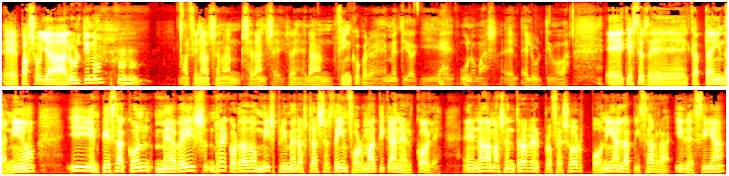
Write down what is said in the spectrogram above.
eh, paso ya al último. Al final serán, serán seis, ¿eh? eran cinco, pero he metido aquí uno más, el, último va. Eh, que este es de Captain Daniel y empieza con Me habéis recordado mis primeras clases de informática en el cole. Eh, nada más entrar el profesor ponía en la pizarra y decía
